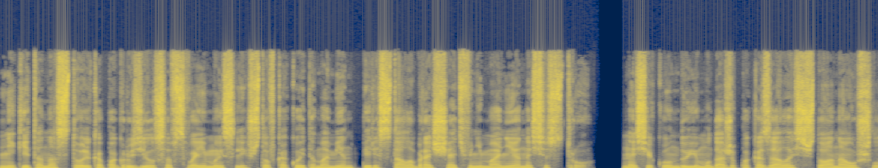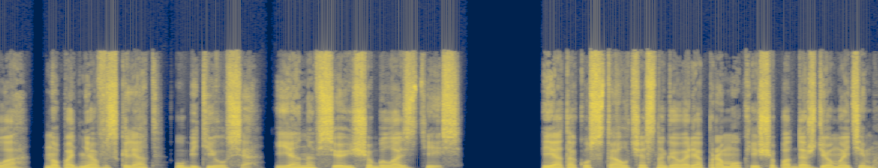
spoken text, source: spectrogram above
Никита настолько погрузился в свои мысли, что в какой-то момент перестал обращать внимание на сестру. На секунду ему даже показалось, что она ушла, но, подняв взгляд, убедился, Яна все еще была здесь. Я так устал, честно говоря, промок еще под дождем этим,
